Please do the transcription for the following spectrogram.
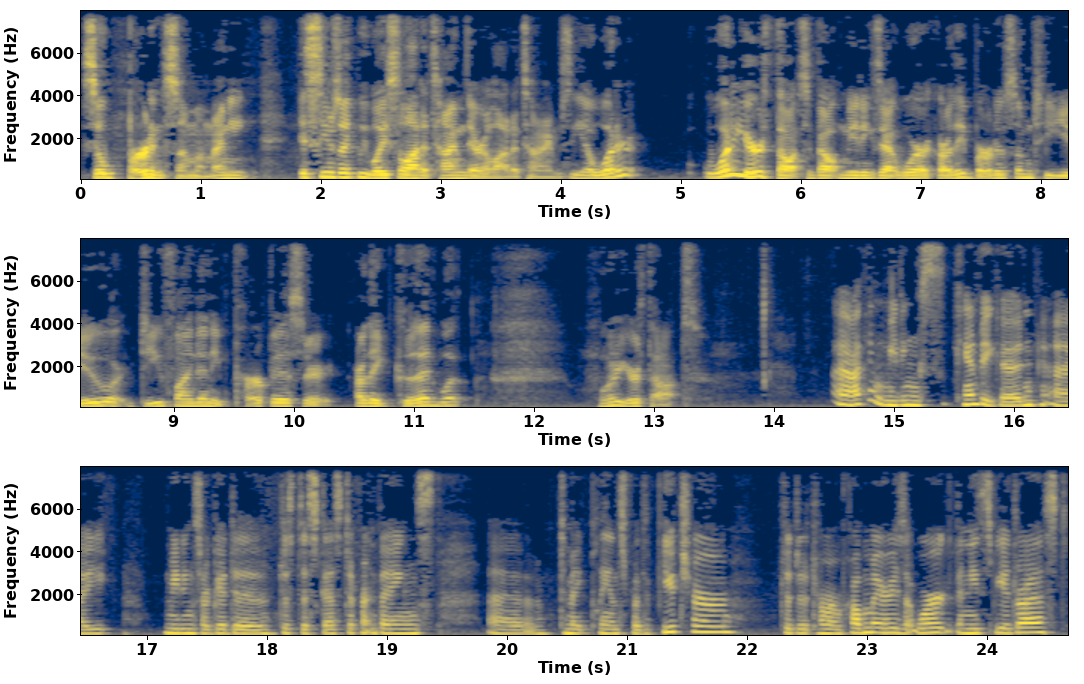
so burdensome. I mean, it seems like we waste a lot of time there a lot of times. You know, what are what are your thoughts about meetings at work? Are they burdensome to you? Or do you find any purpose, or are they good? What What are your thoughts? Uh, I think meetings can be good. Uh, you, meetings are good to just discuss different things, uh, to make plans for the future, to determine problem areas at work that needs to be addressed,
